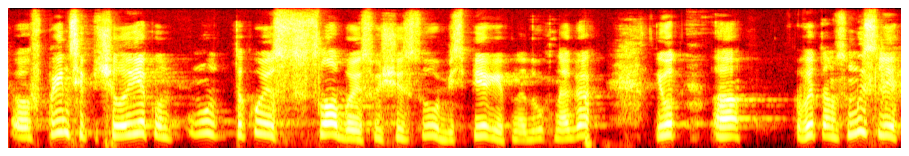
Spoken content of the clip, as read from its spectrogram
э, в принципе, человек, он ну, такое слабое существо, без перьев, на двух ногах. И вот э, в этом смысле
